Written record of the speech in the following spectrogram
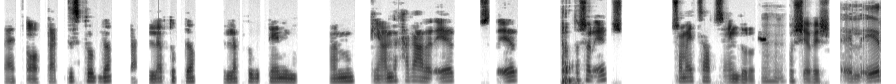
بتاعت آه بتاعت ال desktop ده بتاعت اللابتوب ده اللابتوب التاني عنه في عندك حاجة على ال Air ال Air 13 إنش 999 دولار. خش يا باشا. ال Air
